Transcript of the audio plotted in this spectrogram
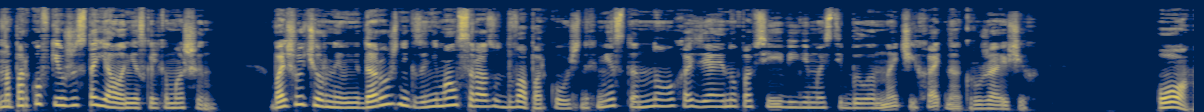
На парковке уже стояло несколько машин. Большой черный внедорожник занимал сразу два парковочных места, но хозяину, по всей видимости, было начихать на окружающих. «О,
